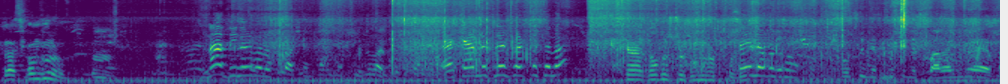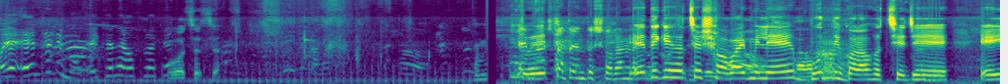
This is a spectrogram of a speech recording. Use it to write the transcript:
ক্লাস কম করো? না দিনের বেলা ফ্লাশ কেমনে ফ্ল্যাশ লাগতেছে না? যথেষ্ট সুন্দর তো। সেই লাগবে ভাইয়া এন্ট্রি নিব? এখানে অফ রাখেন? ও আচ্ছা আচ্ছা। এদিকে হচ্ছে সবাই মিলে বুদ্ধি করা হচ্ছে যে এই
